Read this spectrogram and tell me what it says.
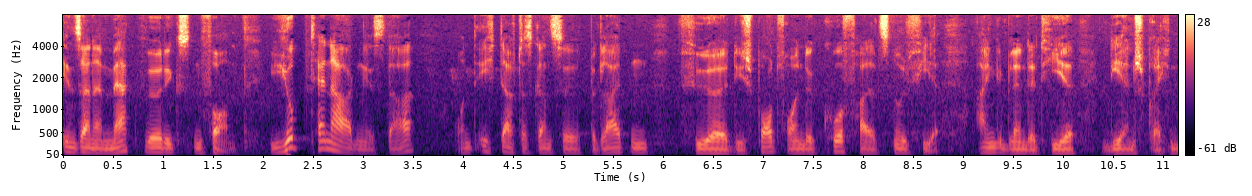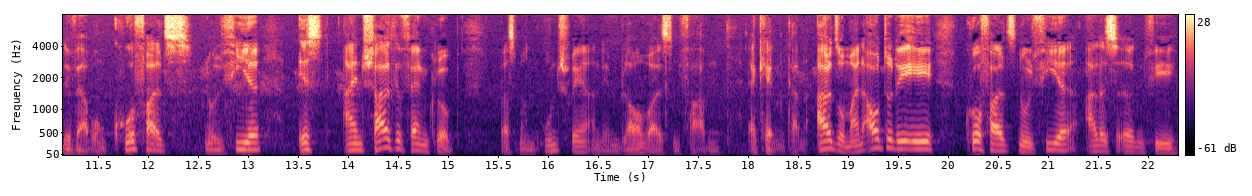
in seiner merkwürdigsten Form. Jupp Tenhagen ist da und ich darf das Ganze begleiten für die Sportfreunde Kurpfalz 04. Eingeblendet hier die entsprechende Werbung. Kurpfalz 04 ist ein Schalke-Fanclub, was man unschwer an den blau-weißen Farben erkennen kann. Also mein Auto.de, Kurpfalz 04, alles irgendwie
